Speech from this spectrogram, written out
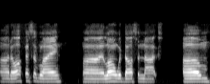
uh, the offensive line, uh, along with Dawson Knox. Um,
